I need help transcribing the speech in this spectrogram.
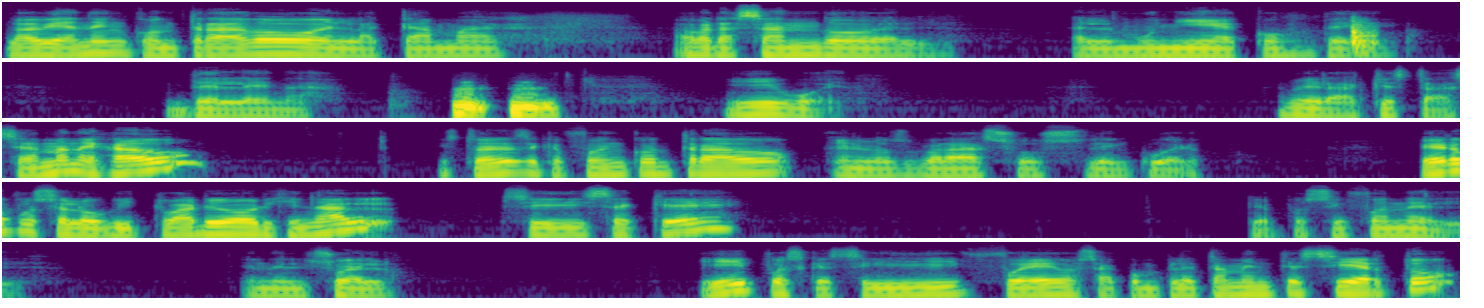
lo habían encontrado en la cama abrazando el, el muñeco de, de Elena. Y bueno, mira, aquí está. Se han manejado Historias de que fue encontrado en los brazos del cuerpo. Pero pues el obituario original sí dice que que pues sí fue en el en el suelo. Y pues que sí fue, o sea, completamente cierto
